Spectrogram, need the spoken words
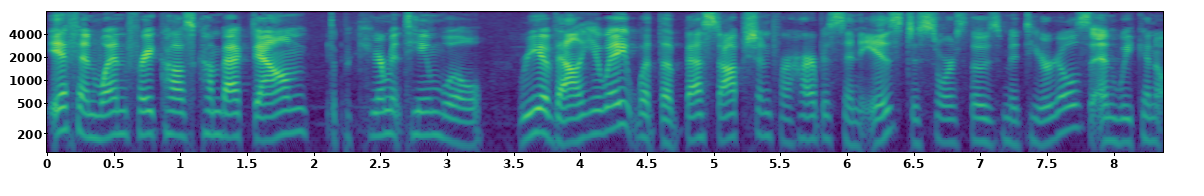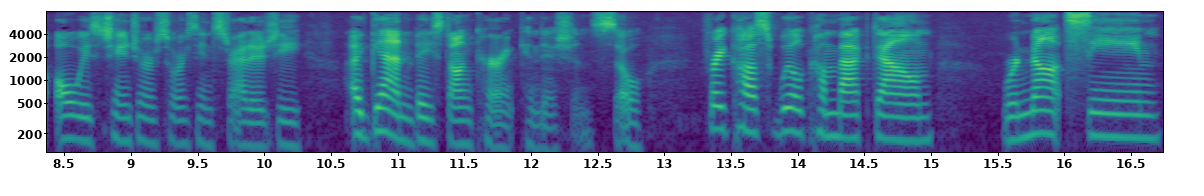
If and when freight costs come back down, the procurement team will reevaluate what the best option for Harbison is to source those materials, and we can always change our sourcing strategy again based on current conditions. So, freight costs will come back down. We're not seeing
